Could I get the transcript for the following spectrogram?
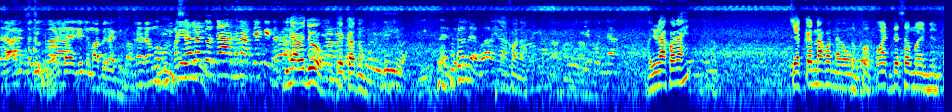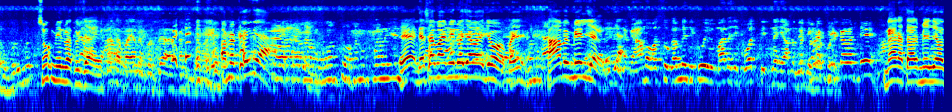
રાજુ દ્રાક્ષ, બધું ઘર જાય એટલે માપે રાખી દો મસાલા તો ચાર હરા પેકેટ હતા. એને હવે જો એક કાતું. નાખવાના. હજુ નાખવાના નહીં ચેક કરી નાખો ને પાંચ દશામાં મિલતો બરોબર? શું મિલવા તું જાય? અમે કહી રહ્યા. એ દશામાં મિલવા જવા જો. ભાઈ હા ભાઈ મિલ જાય આમાં વસ્તુ ગમે તે કોઈ માતાજી પહોંચતી જ નહીં આપણે. ના ના તારે મિલ જવા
